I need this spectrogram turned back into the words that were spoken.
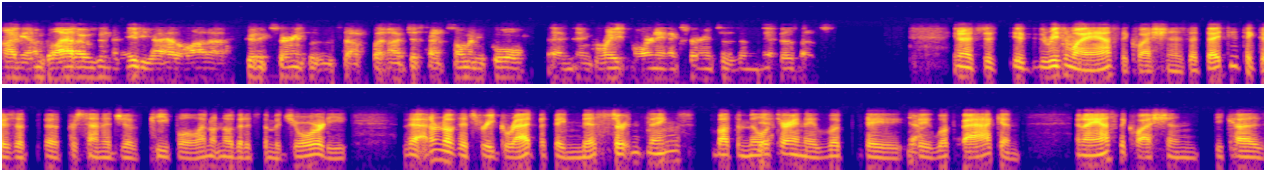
I mean, I'm glad I was in the Navy. I had a lot of good experiences and stuff, but I've just had so many cool and, and great learning experiences in, in business. You know, it's just it, the reason why I asked the question is that I do think there's a, a percentage of people. I don't know that it's the majority. That I don't know if it's regret, but they miss certain things about the military, yeah. and they look they yeah. they look back and and I asked the question because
